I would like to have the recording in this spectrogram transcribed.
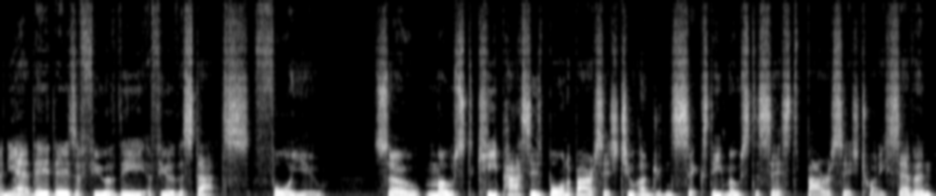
and yeah, there, there's a few of the a few of the stats for you. So most key passes, Borna Barisic 260, most assists, Barisic 27,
